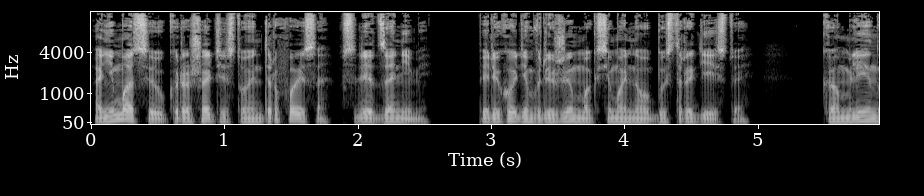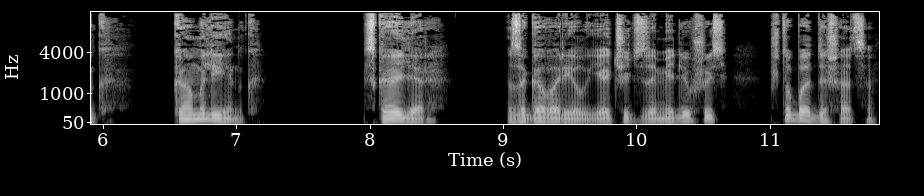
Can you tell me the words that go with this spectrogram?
Анимация и украшательство интерфейса вслед за ними. Переходим в режим максимального быстродействия. Камлинг... Камлинг. «Скайлер», — заговорил я, чуть замедлившись, чтобы отдышаться.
